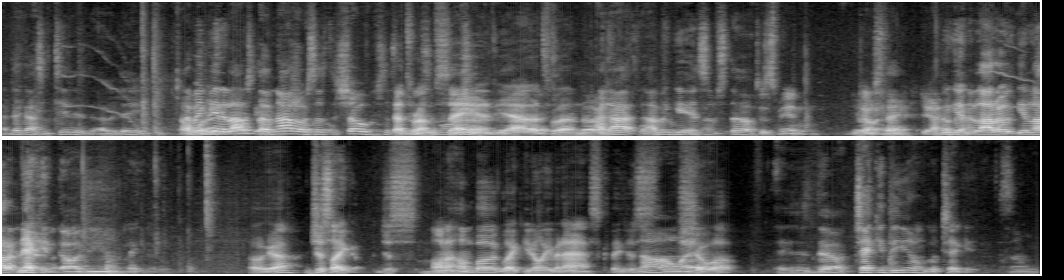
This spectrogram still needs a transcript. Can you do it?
I just got some titties the other day. Oh, I've been getting a lot of stuff now though since the show. Since That's the- what I'm since the show. saying. Yeah, that's what I'm. Uh, I got. I've been getting some stuff. Just me and you know what I'm saying? Yeah. I've been okay. getting a lot of getting a lot of naked uh, DMs lately. Oh yeah, just like just on a humbug, like you don't even ask, they just No, I'm show up. It is there. Check your DM. Go check it. Some,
